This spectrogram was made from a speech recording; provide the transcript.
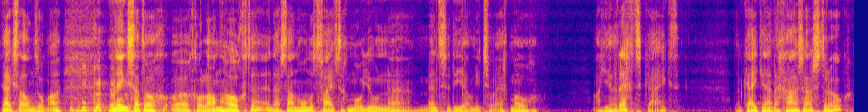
ja, ik sta andersom. Ah. links staat de uh, Golanhoogte en daar staan 150 miljoen eh, mensen die jou niet zo echt mogen. Als je rechts kijkt, dan kijk je naar de Gaza-strook.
